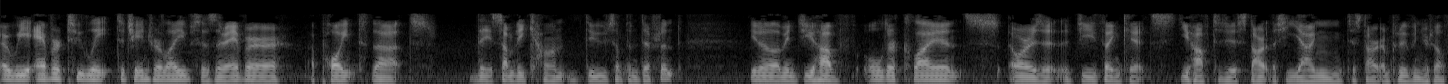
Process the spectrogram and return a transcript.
are we ever too late to change our lives? Is there ever a point that they somebody can't do something different? You know, I mean, do you have older clients, or is it? Do you think it's you have to just start this young to start improving yourself?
